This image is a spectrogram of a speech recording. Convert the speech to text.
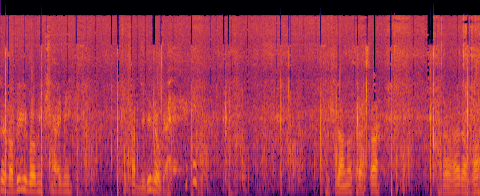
Dobrze zrobili, bo mi przynajmniej utwardzili drogę. Myślano trasa rowerowa.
